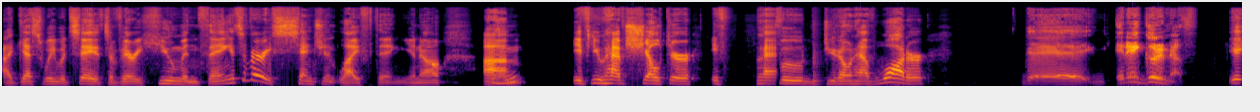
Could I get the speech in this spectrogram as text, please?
i guess we would say it's a very human thing it's a very sentient life thing you know um Mhm. if you have shelter if you have food but you don't have water eh, it ain't good enough you,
